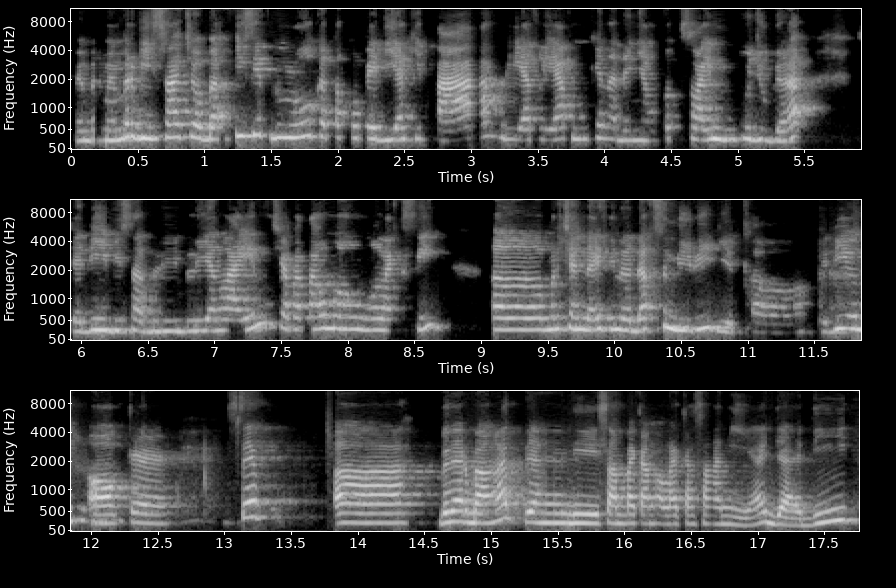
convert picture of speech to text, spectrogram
member-member bisa coba visit dulu ke Tokopedia kita, lihat-lihat mungkin ada nyangkut selain buku juga. Jadi bisa beli-beli yang lain, siapa tahu mau ngoleksi uh, merchandise Indodax sendiri gitu. Jadi untuk Oke. Okay. Sip, Uh, benar banget yang disampaikan oleh Kasania. Jadi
